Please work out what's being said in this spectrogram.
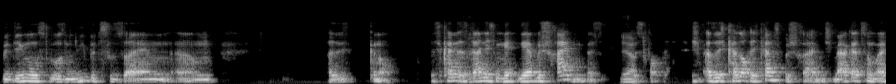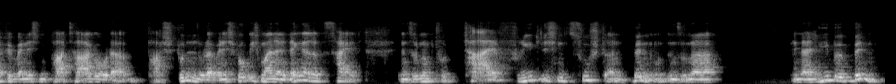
bedingungslosen Liebe zu sein? Ähm, also, ich, genau. Ich kann es gar nicht mehr, mehr beschreiben. Es, ja. es, ich, also ich kann auch, ich kann es beschreiben. Ich merke halt zum Beispiel, wenn ich ein paar Tage oder ein paar Stunden oder wenn ich wirklich mal eine längere Zeit in so einem total friedlichen Zustand bin und in so einer, in einer Liebe bin,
